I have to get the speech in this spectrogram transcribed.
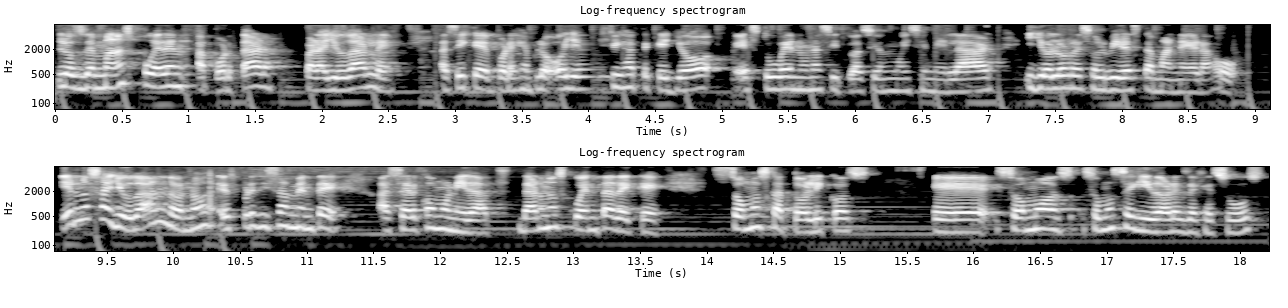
los demás pueden aportar para ayudarle. Así que, por ejemplo, oye, fíjate que yo estuve en una situación muy similar y yo lo resolví de esta manera. O irnos ayudando, ¿no? Es precisamente hacer comunidad, darnos cuenta de que somos católicos, eh, somos, somos seguidores de Jesús,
